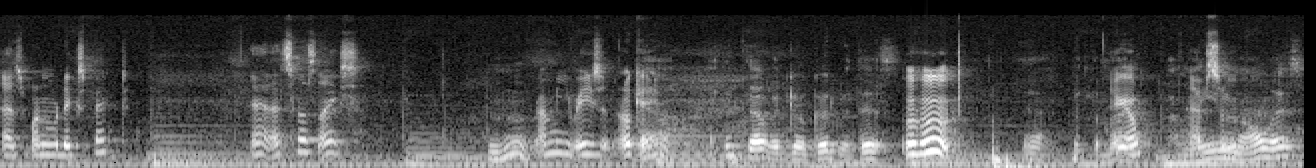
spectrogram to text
as one would expect. Yeah, that smells nice. Mm-hmm. Rummy raisin. Okay. Yeah. I think that would go good with this. Mm-hmm. Yeah. With the There you go. I'm Have some- all this.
